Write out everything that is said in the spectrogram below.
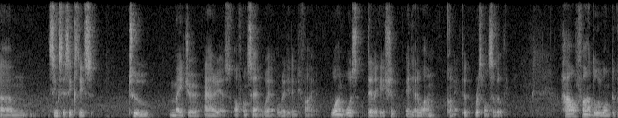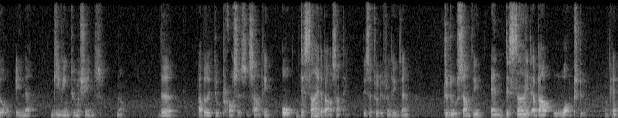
um, since the 60s, two major areas of concern were already identified. One was delegation, and the other one connected responsibility. How far do we want to go in uh, giving to machines no, the ability to process something or decide about something? These are two different things. Eh? To do something and decide about what to do. Okay,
